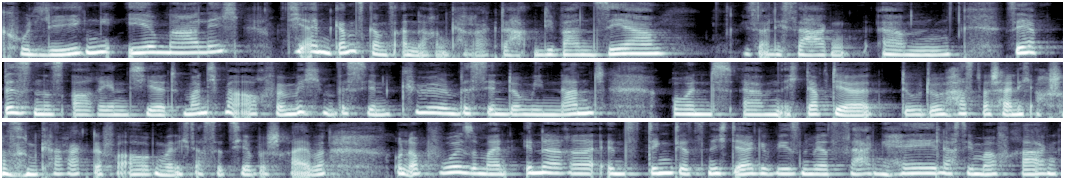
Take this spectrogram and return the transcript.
Kollegen ehemalig, die einen ganz, ganz anderen Charakter hatten. Die waren sehr wie soll ich sagen, ähm, sehr businessorientiert, manchmal auch für mich ein bisschen kühl, ein bisschen dominant. Und ähm, ich glaube dir, du, du hast wahrscheinlich auch schon so einen Charakter vor Augen, wenn ich das jetzt hier beschreibe. Und obwohl so mein innerer Instinkt jetzt nicht der gewesen wäre, zu sagen, hey, lass sie mal fragen,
